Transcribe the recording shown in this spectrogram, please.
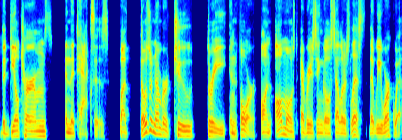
the deal terms, and the taxes. Those are number two, three, and four on almost every single seller's list that we work with.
